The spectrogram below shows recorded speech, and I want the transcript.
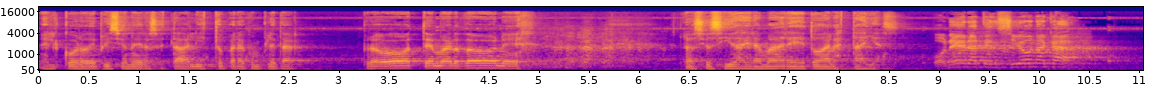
el coro de prisioneros estaba listo para completar. Proboste Mardones. La ociosidad era madre de todas las tallas. Poner atención acá.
